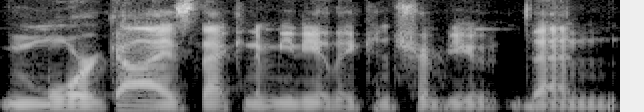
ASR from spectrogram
more guys that can immediately contribute than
